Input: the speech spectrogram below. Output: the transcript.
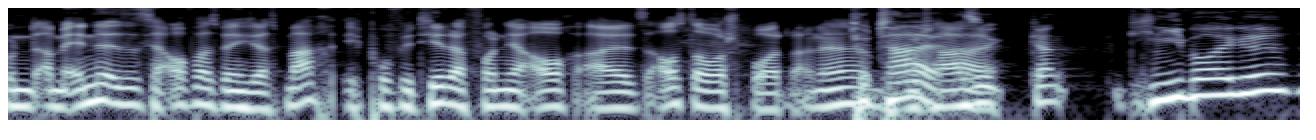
Und am Ende ist es ja auch was, wenn ich das mache, ich profitiere davon ja auch als Ausdauersportler. Ne? Total. Total. Also Kniebeuge,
